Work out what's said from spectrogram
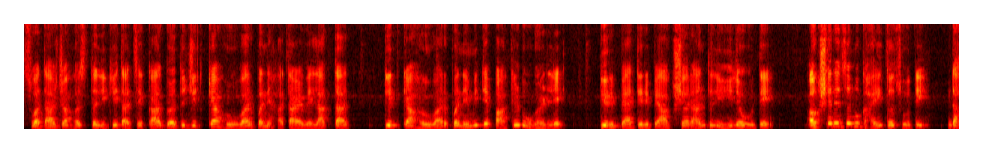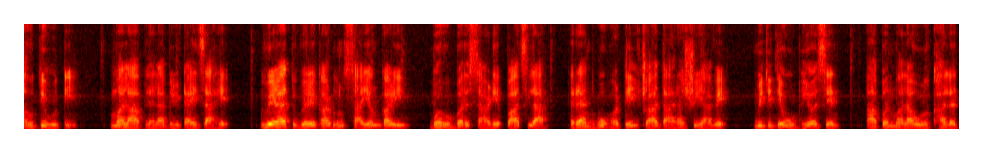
स्वतःच्या हस्तलिखिताचे कागद जितक्या हळुवारपणे हाताळावे लागतात तितक्या हळुवारपणे मी ते पाकिट उघडले. तिरप्या तिरप्या अक्षरांत लिहिले होते. अक्षरे जणू घाईतच होती धावती होती. मला आपल्याला भेटायचं आहे. वेळात वेळ काढून सायंकाळी बरोबर साडेपाचला रॅनबू हॉटेलच्या दाराशी यावे. मी तिथे उभी असेन. आपण मला ओळखालच.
